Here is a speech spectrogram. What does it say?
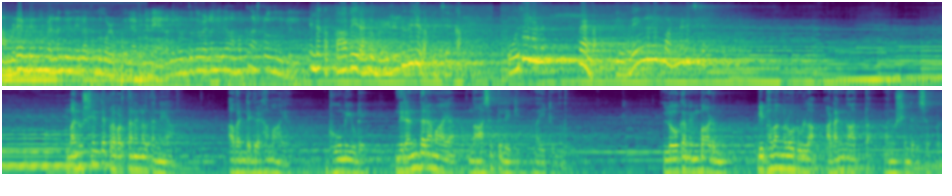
നമ്മുടെ എവിടെയൊന്നും വെള്ളം കയറിയില്ലാത്തത് കുഴപ്പമില്ല. പിന്നെ വേറെ വല്ലയിടത്തൊക്കെ വെള്ളം കയറിയാൽ നമുക്ക് നഷ്ടമൊന്നുമില്ലല്ലോ. എന്റെ കർത്താവെ രണ്ട് മെഴുകുതിരി കത്തിച്ചേക്കാം. ഒരു ഉരുൾ വേണ്ട. എവിടെയെങ്കിലും ഒരു മണ്ണിടിച്ചില്ല മനുഷ്യന്റെ പ്രവർത്തനങ്ങൾ തന്നെയാണ് അവന്റെ ഗ്രഹമായ ഭൂമിയുടെ നിരന്തരമായ നാശത്തിലേക്ക് നയിക്കുന്നത്. ലോകമെമ്പാടും വിഭവങ്ങളോടുള്ള അടങ്ങാത്ത മനുഷ്യന്റെ വിശപ്പ്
